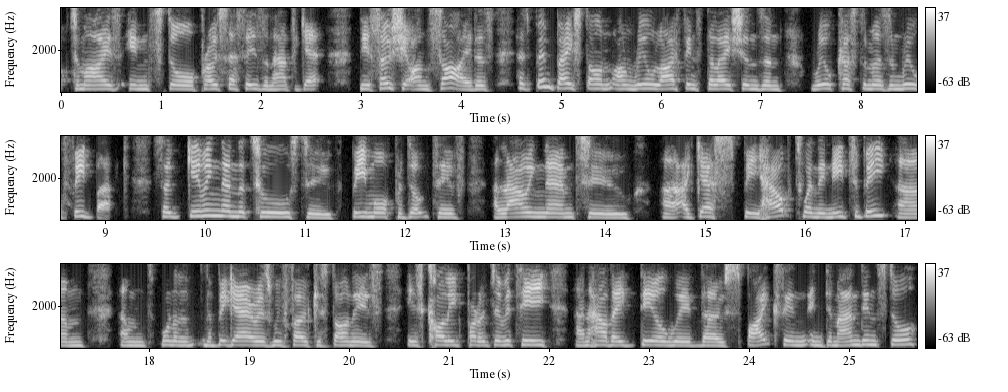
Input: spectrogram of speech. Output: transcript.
optimize in store processes and how to get the associate on side has, has been based on, on real life installations and real customers and real feedback. So giving them the tools to be more productive, allowing them to uh, I guess, be helped when they need to be. Um, and one of the, big areas we've focused on is is colleague productivity and how they deal with those spikes in, in demand in store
